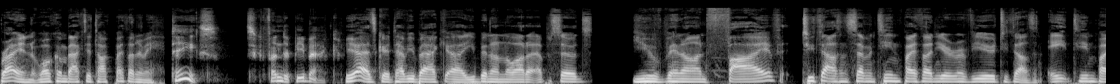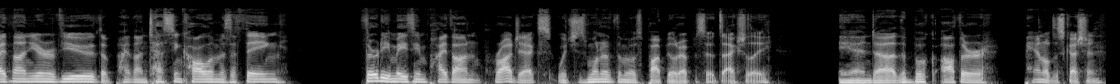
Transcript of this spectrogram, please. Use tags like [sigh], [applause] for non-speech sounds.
Brian, welcome back to Talk Python to Me. Thanks. It's fun to be back. Yeah, it's good to have you back. Uh, you've been on a lot of episodes. You've been on five 2017 Python year in review, 2018 Python year in review. The Python testing column is a thing. 30 amazing Python projects, which is one of the most popular episodes, actually. And uh, the book author panel discussion.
